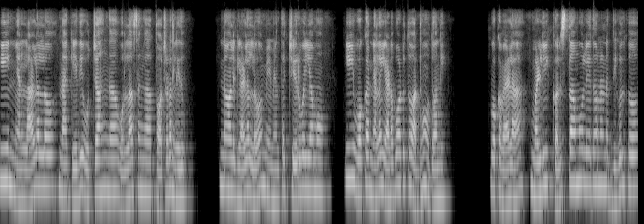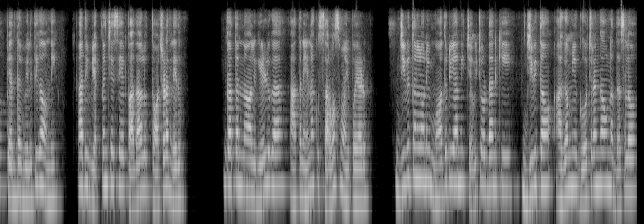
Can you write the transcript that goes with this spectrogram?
ఈ నెల్లాళ్ళలో నాకేది ఉత్సాహంగా ఉల్లాసంగా తోచడం లేదు. నాలుగేళ్ళలో మేమెంత చేరువయ్యామో ఈ ఒక నెల ఎడబాటుతో అర్థమవుతోంది. ఒకవేళ మళ్ళీ కలుస్తామో లేదోనన్న దిగులుతో పెద్ద వెలితిగా ఉంది. అది వ్యక్తం చేసే పదాలు తోచడం లేదు. గత నాలుగేళ్ళుగా అతనే నాకు సర్వస్వం అయిపోయాడు. జీవితంలోని మాధుర్యాన్ని చవిచూడ్డానికి జీవితం అగమ్య గోచరంగా ఉన్న దశలో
